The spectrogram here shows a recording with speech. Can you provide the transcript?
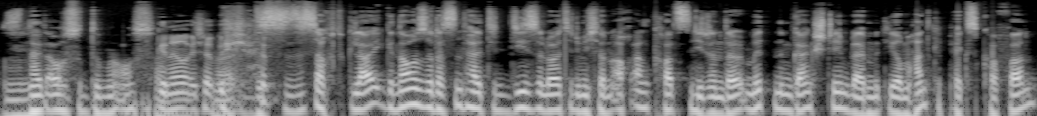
Das sind halt auch so dumme Aussagen. Genau, ich hab- ich hab- das, das ist auch gleich, genauso, das sind halt die- diese Leute, die mich dann auch ankotzen, die dann da mitten im Gang stehen bleiben mit ihrem Handgepäckskoffern.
